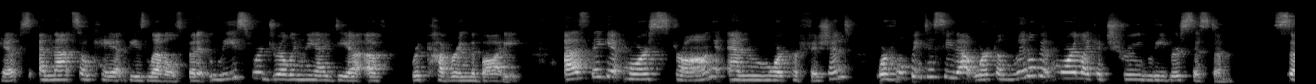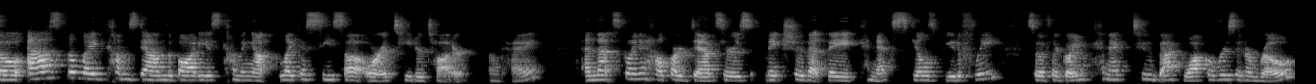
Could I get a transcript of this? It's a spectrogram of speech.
hips, and that's okay at these levels, but at least we're drilling the idea of recovering the body. As they get more strong and more proficient, we're hoping to see that work a little bit more like a true lever system. So as the leg comes down, the body is coming up like a seesaw or a teeter totter. Okay. And that's going to help our dancers make sure that they connect skills beautifully so if they're going to connect two back walkovers in a row,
